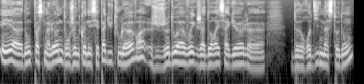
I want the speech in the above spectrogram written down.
Et euh, donc Post Malone, dont je ne connaissais pas du tout l'œuvre, je dois avouer que j'adorais sa gueule euh, de Rodin Mastodon.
